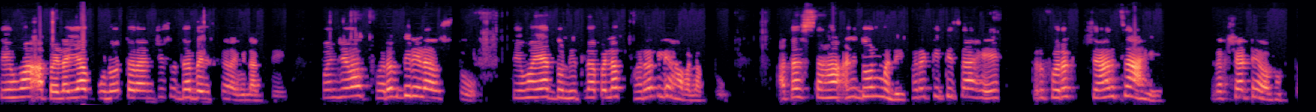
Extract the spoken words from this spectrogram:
तेव्हा आपल्याला या गुणोत्तरांची सुद्धा बेरीज करावी लागते. पण जेव्हा फरक दिलेला असतो तेव्हा या दोन्हीतला आपल्याला फरक लिहावा लागतो. आता सहा आणि दोन मध्ये फरक कितीचा आहे? तर फरक चारचा आहे. लक्षात ठेवा फक्त.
